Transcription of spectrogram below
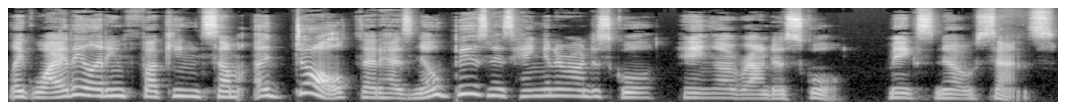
Like, why are they letting fucking some adult that has no business hanging around a school hang around a school? Makes no sense.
